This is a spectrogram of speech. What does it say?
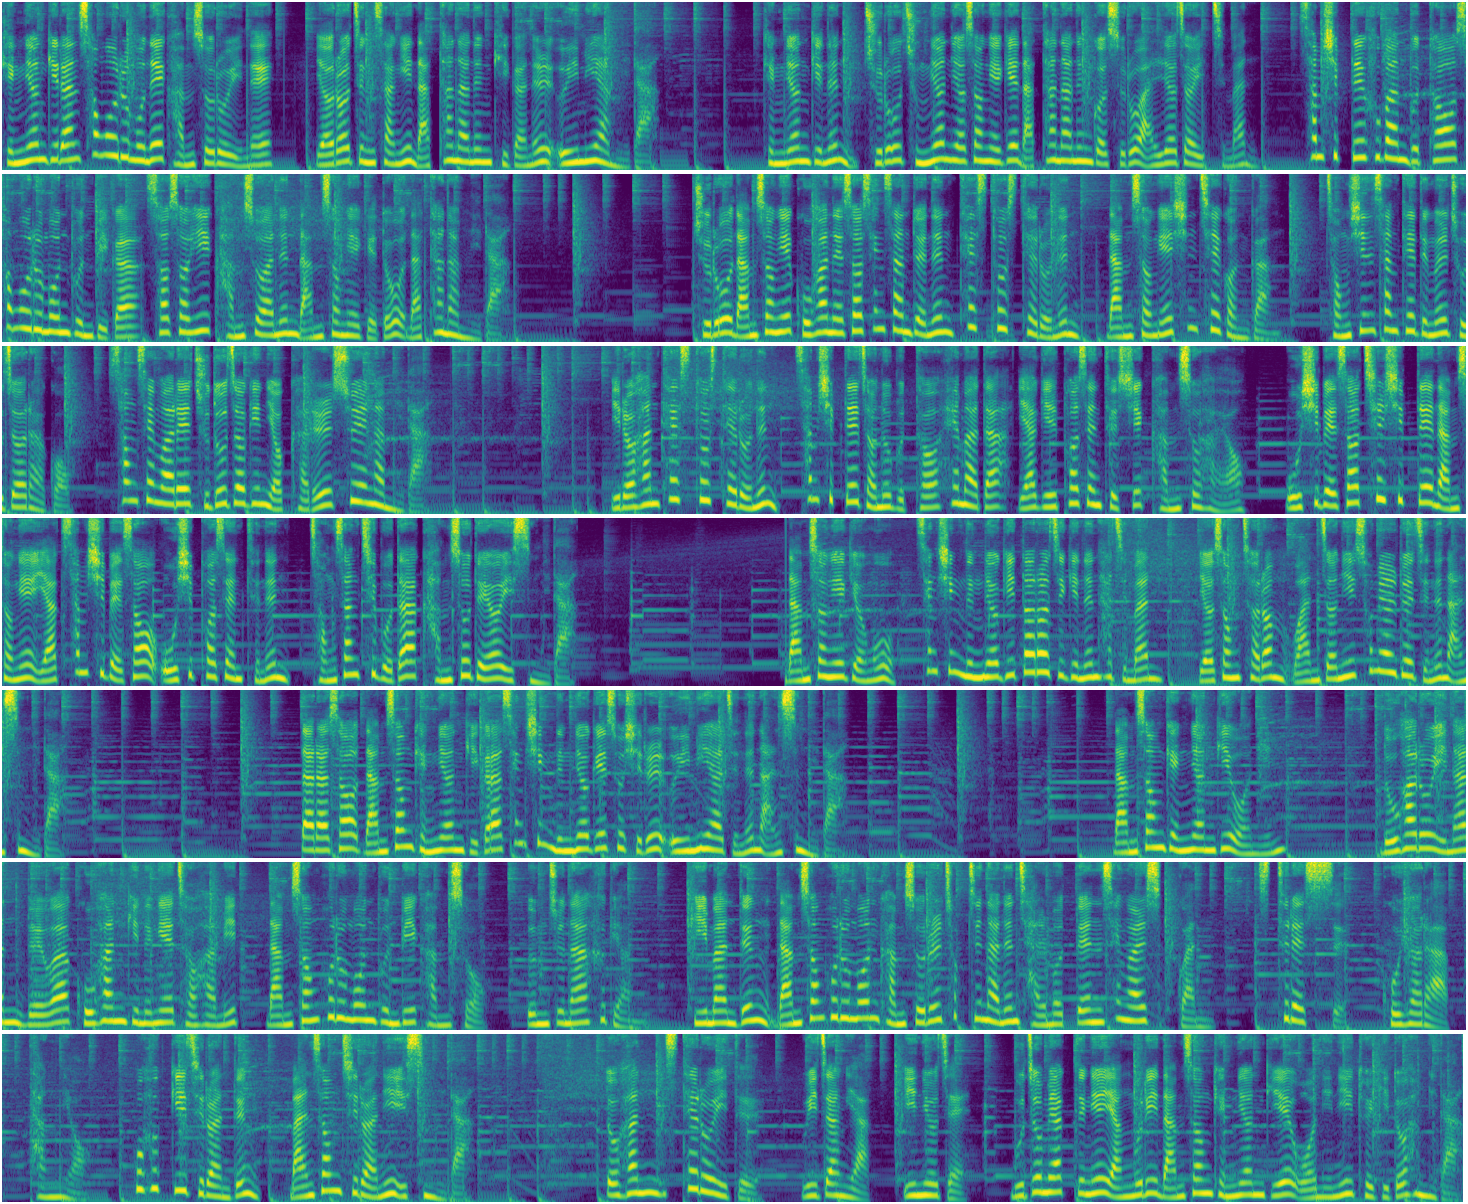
갱년기란 성호르몬의 감소로 인해 여러 증상이 나타나는 기간을 의미합니다. 갱년기는 주로 중년 여성에게 나타나는 것으로 알려져 있지만 30대 후반부터 성호르몬 분비가 서서히 감소하는 남성에게도 나타납니다. 주로 남성의 고환에서 생산되는 테스토스테론은 남성의 신체 건강, 정신 상태 등을 조절하고 성생활의 주도적인 역할을 수행합니다. 이러한 테스토스테론은 30대 전후부터 해마다 약 1%씩 감소하여 50에서 70대 남성의 약 30에서 50%는 정상치보다 감소되어 있습니다. 남성의 경우 생식 능력이 떨어지기는 하지만 여성처럼 완전히 소멸되지는 않습니다. 따라서 남성 갱년기가 생식 능력의 소실을 의미하지는 않습니다. 남성 갱년기 원인 노화로 인한 뇌와 고환 기능의 저하 및 남성 호르몬 분비 감소, 음주나 흡연, 비만 등 남성 호르몬 감소를 촉진하는 잘못된 생활 습관, 스트레스, 고혈압, 당뇨, 호흡기 질환 등 만성 질환이 있습니다. 또한 스테로이드, 위장약, 이뇨제, 무좀약 등의 약물이 남성 갱년기의 원인이 되기도 합니다.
